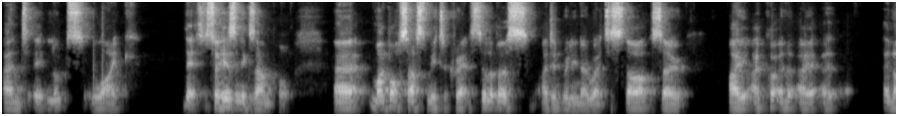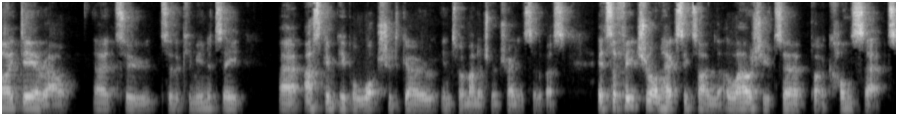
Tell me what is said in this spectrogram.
and it looks like this. So here's an example. Uh, my boss asked me to create a syllabus. I didn't really know where to start, so I, I put an, a, a, an idea out uh, to to the community, uh, asking people what should go into a management training syllabus. It's a feature on HexiTime that allows you to put a concept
